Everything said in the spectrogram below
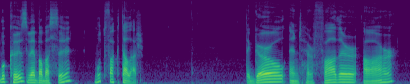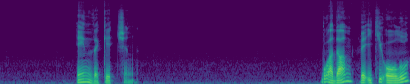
Bu kız ve babası mutfaktalar. The girl and her father are in the kitchen. Bu adam ve iki oğlu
